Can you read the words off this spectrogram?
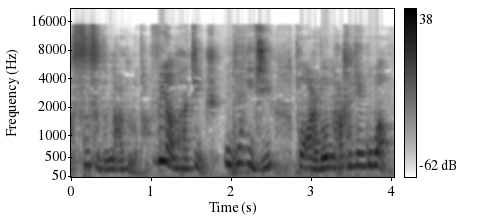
死死的拉住了他，非要他进去。悟空一急，从耳朵拿出金箍棒，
